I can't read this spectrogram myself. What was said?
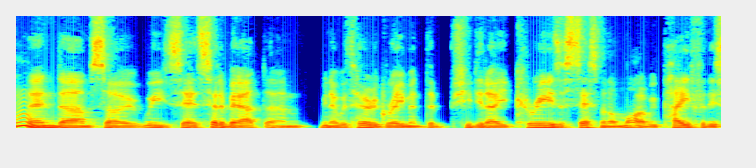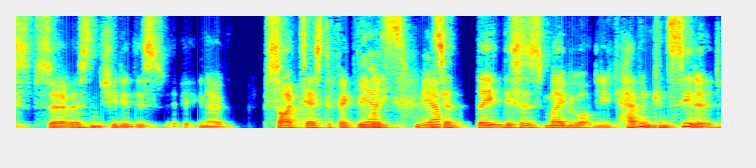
Mm. And um, so we said set about, um, you know, with her agreement that she did a careers assessment online. We paid for this service, and she did this, you know, psych test effectively. Yes, yep. said this is maybe what you haven't considered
